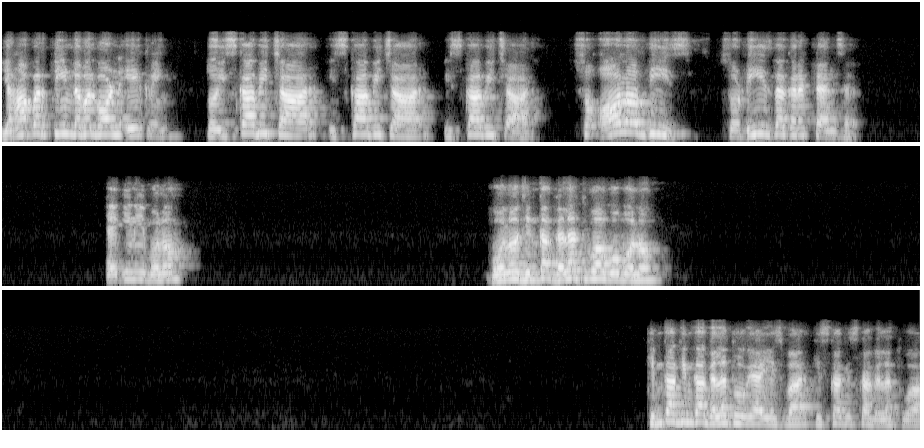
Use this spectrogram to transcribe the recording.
यहाँ पर तीन डबल बॉन्ड एक रिंग तो इसका भी चार, इसका भी चार, इसका भी चार। So all of these so D is the correct answer है कि नहीं? बोलो। बोलो, जिनका गलत हुआ वो बोलो। किनका किनका गलत हो गया इस बार? किसका किसका गलत हुआ?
